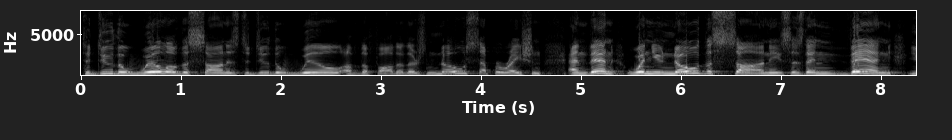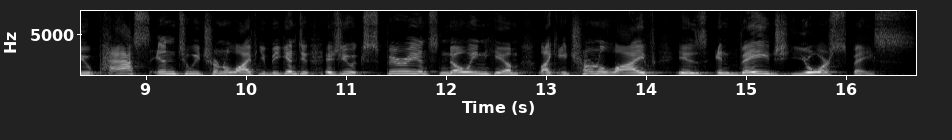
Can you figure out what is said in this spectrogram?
To do the will of the Son is to do the will of the Father. There's no separation. And then when you know the Son, he says, then, then you pass into eternal life. You begin to, as you experience knowing him, like eternal life is invades your space.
